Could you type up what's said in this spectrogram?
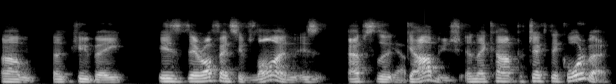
um, at QB, is their offensive line is absolute yep. garbage, and they can't protect their quarterback.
